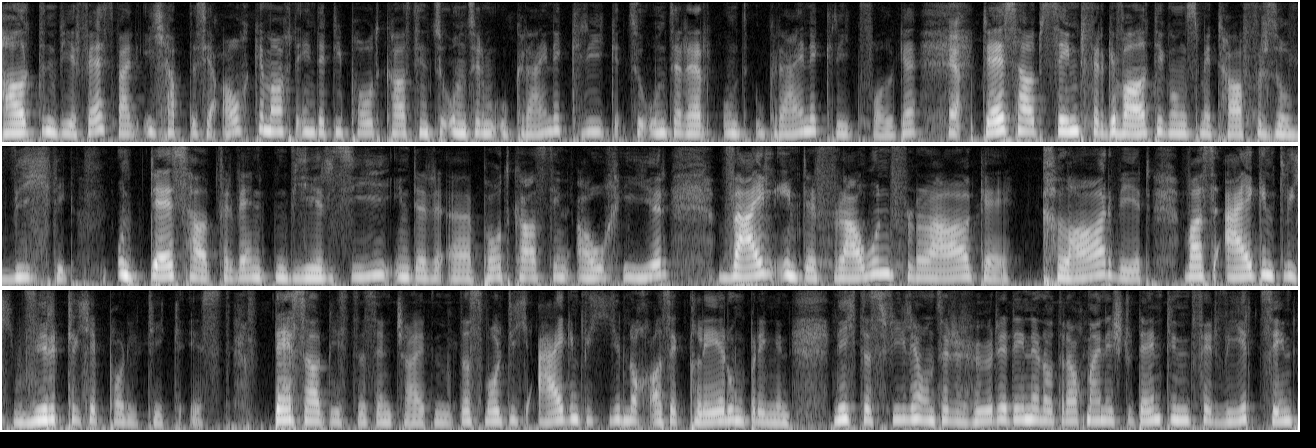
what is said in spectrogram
halten wir fest, weil ich habe das ja auch gemacht in der die Podcasting zu unserem Ukraine-Krieg, zu unserer Ukraine-Krieg-Folge. Ja. Deshalb sind Vergewaltigungsmetapher so wichtig und deshalb verwenden wir sie in der äh, Podcasting auch hier, weil in der Frauenfrage klar wird, was eigentlich wirkliche Politik ist. Deshalb ist das entscheidend. Das wollte ich eigentlich hier noch als Erklärung bringen. Nicht, dass viele unserer Hörerinnen oder auch meine Studentinnen verwirrt sind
